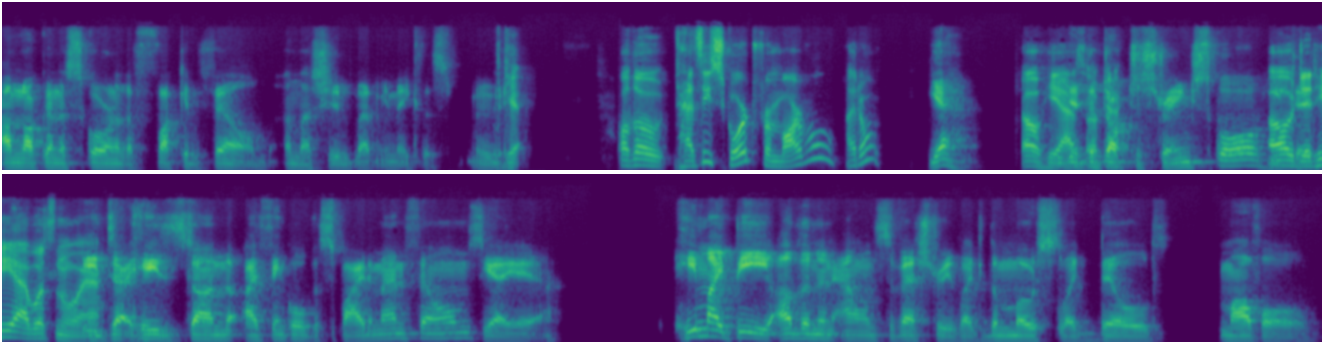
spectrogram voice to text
I'm not going to score another fucking film unless you let me make this movie." Yeah. Although, has he scored for Marvel? I don't. yeah. Oh, he, He, has. did the okay. Doctor Strange score. He oh, did, he? I wasn't He aware. d- he's done, I think, all the Spider-Man films. Yeah, yeah, yeah. He might be, other than Alan Silvestri, like the most like build Marvel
